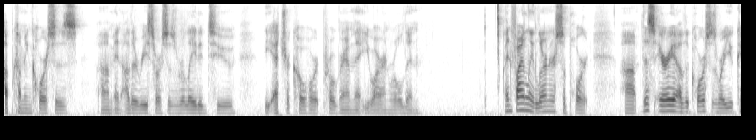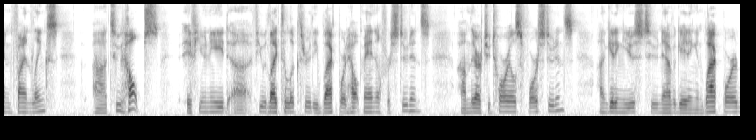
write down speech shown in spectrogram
upcoming courses, um, and other resources related to the ETRA cohort program that you are enrolled in. And finally, learner support. Uh, this area of the course is where you can find links uh, to helps. If you need, uh, if you would like to look through the Blackboard Help Manual for students, um, there are tutorials for students on getting used to navigating in Blackboard.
